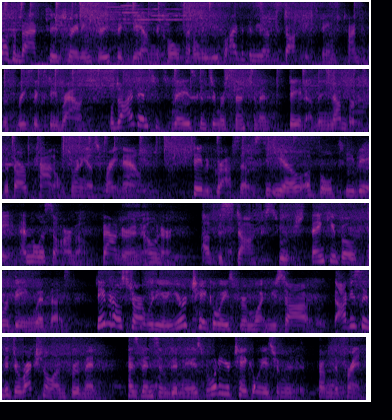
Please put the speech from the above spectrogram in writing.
Welcome back to Trading 360. I'm Nicole Petallides, live at the New York Stock Exchange. Time for the 360 round. We'll dive into today's consumer sentiment data, the numbers, with our panel. Joining us right now, David Grasso, CEO of Bold TV, and Melissa Armo, founder and owner of the stock swoosh. Thank you both for being with us. David, I'll start with you. Your takeaways from what you saw, obviously the directional improvement has been some good news, but what are your takeaways from the, from the print?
